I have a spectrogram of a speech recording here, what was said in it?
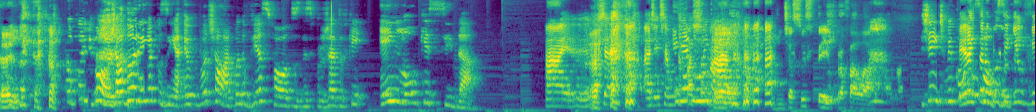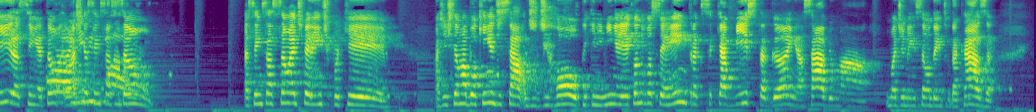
E aí? bom, eu já adorei a cozinha. Eu vou te falar, quando eu vi as fotos desse projeto, eu fiquei enlouquecida. Ai, a gente é, a gente é muito Ele apaixonado. É muito... a gente é suspeito para falar. Gente, me conta Pena que você não conseguiu vir, assim, é tão, Ai, eu acho que a sensação... A sensação é diferente porque a gente tem uma boquinha de, sal, de, de hall pequenininha, e aí quando você entra, que, você, que a vista ganha, sabe, uma, uma dimensão dentro da casa.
